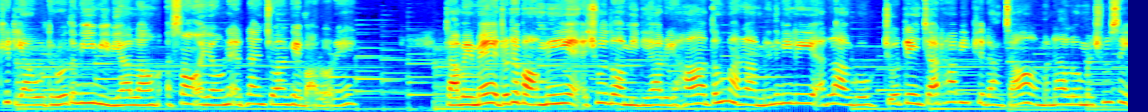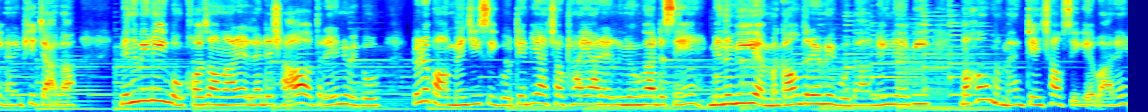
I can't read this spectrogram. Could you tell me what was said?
ခစ်တရာကိုသူတို့သမီးမိဖုရားလောင်းအဆောင်အယောင်နဲ့လှမ်းကြွားခဲ့ပါတော့တယ်။ ဒါပေမဲ့ဒုတပေါင်မင်းရဲ့အချို့သောမီဒီယာတွေဟာသုံးမှန်လာမင်းသမီးလေးရဲ့အလှကိုကြိုတင်ကြားထားပြီးဖြစ်တာကြောင့်မနာလိုမချွစိတ်နိုင်ဖြစ်ကြကမင်းသမီးလေးကိုခေါ်ဆောင်လာတဲ့လန်တချောက်သတင်းတွေကိုဒုတပေါင်မင်းကြီးစီကိုတင်ပြချောက်ထားရတဲ့လူယုံကတဆင်မင်းသမီးရဲ့မကောင်းသတင်းတွေကိုသာလိမ်လည်ပြီးမဟုတ်မမှန်တင်ချောက်စေခဲ့ပါတယ်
